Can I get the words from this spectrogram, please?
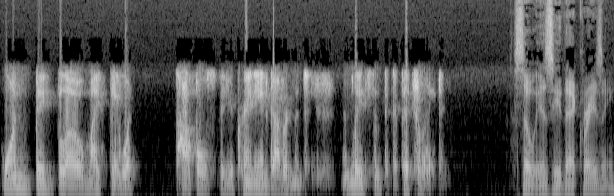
one big blow might be what topples the Ukrainian government and leads them to capitulate. So is he that crazy?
